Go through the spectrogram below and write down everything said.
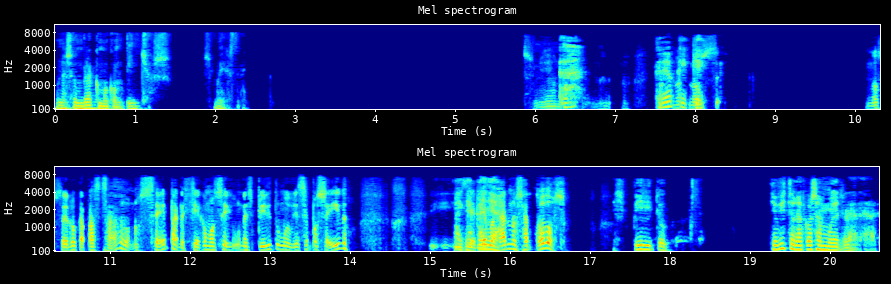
Una sombra como con pinchos. Es muy extraño. Dios mío, no, no- no- creo no- que- no que- sé, no sé lo que ha pasado, no sé, parecía como si un espíritu me hubiese poseído y, quería calla. matarnos a todos. Espíritu. Yo he visto una cosa muy rara.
